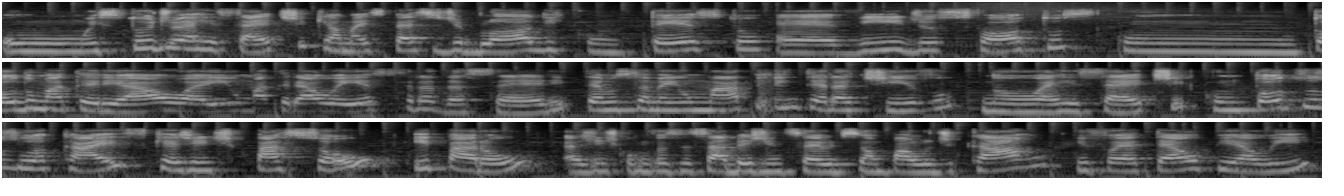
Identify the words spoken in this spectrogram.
um estúdio R7, que é uma espécie de blog com texto, é, vídeos, fotos, com todo o material aí, um material extra da série. Temos também um mapa interativo no R7 com todos os locais que a gente passou e parou. A gente, como você sabe, a gente saiu de São Paulo de carro e foi até o Piauí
